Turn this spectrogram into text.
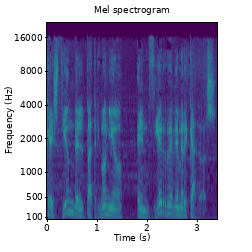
Gestión del patrimonio en cierre de mercados.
